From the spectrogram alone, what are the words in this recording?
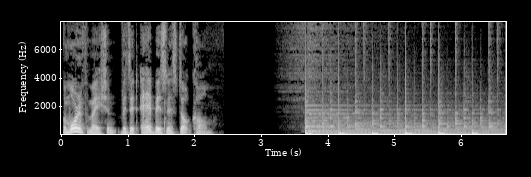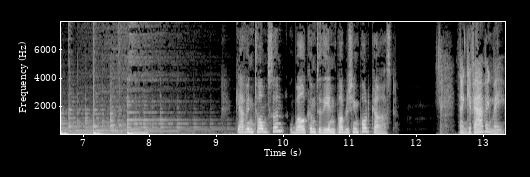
For more information, visit airbusiness.com. Gavin Thompson, welcome to the In Publishing podcast. Thank you for having me.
